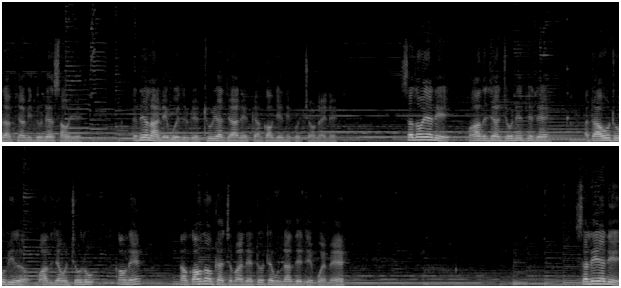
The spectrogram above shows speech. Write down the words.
သာဖြန့်ပြီးလူနဲ့ဆောင်ရင်တနေ့လာနေမွေးသူတွေထူရကြတဲ့ကံကောင်းခြင်းတွေကိုကြောက်နိုင်တယ်။73ရက်နေ့ မဟာသကြံဂျိုနေ့ဖြစ်တယ်။အတာဝတ်ထိုးပြီးတော့မဟာသကြံကိုဂျိုလို့ကောင်းတယ်။နောက်ကောင်းသောကံချမန်နဲ့တိုးတက်မှုလမ်းသစ်တွေပွင့်မယ်။14ရက်နေ့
